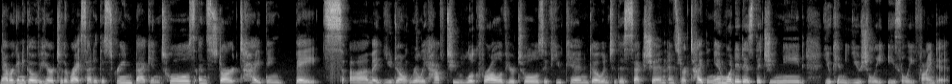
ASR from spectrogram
Now we're going to go over here to the right side of the screen, back in Tools, and start typing Bates. Um, you don't really have to look for all of your tools. If you can go into this section and start typing in what it is that you need, you can usually easily find it.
